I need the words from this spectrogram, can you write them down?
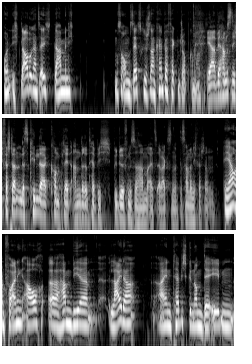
Und ich glaube ganz ehrlich, da haben wir nicht, muss man um selbstkritisch sagen, keinen perfekten Job gemacht. Ja, wir haben es nicht verstanden, dass Kinder komplett andere Teppichbedürfnisse haben als Erwachsene. Das haben wir nicht verstanden. Ja, und vor allen Dingen auch äh, haben wir leider einen Teppich genommen, der eben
